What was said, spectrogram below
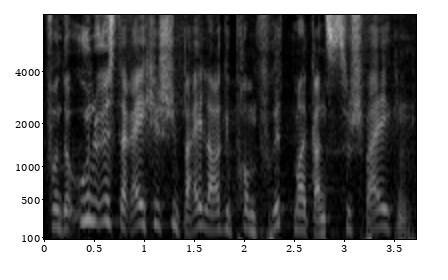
Von der unösterreichischen Beilage Pommes frites mal ganz zu schweigen.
